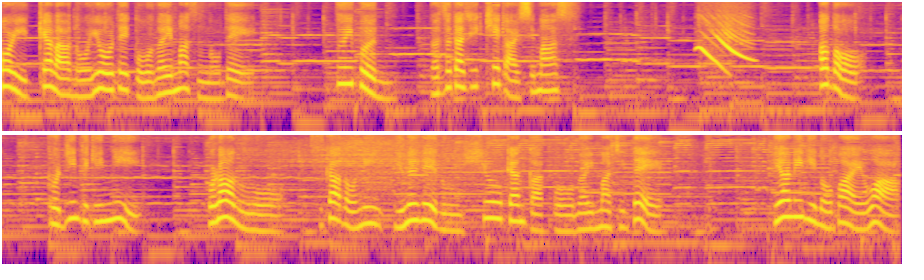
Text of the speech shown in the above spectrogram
ぽいキャラのようでございますので、随分難しい気がします。あと、個人的に、ブラウンを光に揺れれる習慣がございまして、リアリティの場合は、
